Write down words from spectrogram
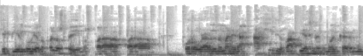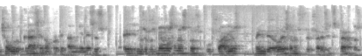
que pide el gobierno, pues los pedimos para, para corroborar de una manera ágil y rápida sin ánimo de caer mucha burocracia, ¿no? Porque también eso es, eh, nosotros vemos a nuestros usuarios vendedores, a nuestros usuarios expertos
